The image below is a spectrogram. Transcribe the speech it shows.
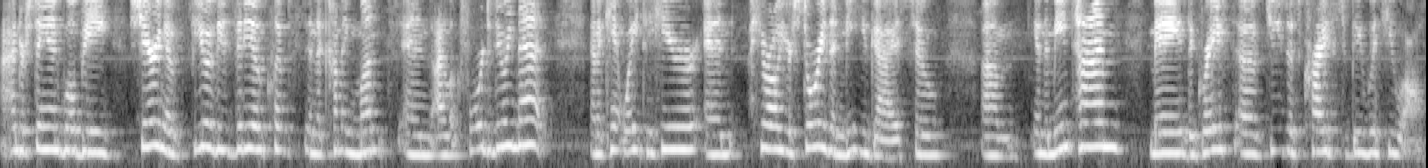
I understand we'll be sharing a few of these video clips in the coming months and I look forward to doing that and I can't wait to hear and hear all your stories and meet you guys. So um, in the meantime, may the grace of Jesus Christ be with you all.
